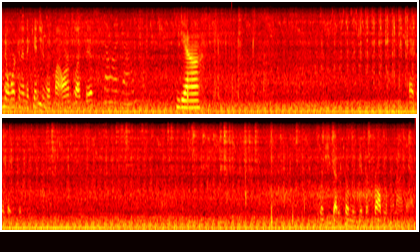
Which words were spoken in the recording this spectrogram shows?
You know, working in the kitchen with my arms like this. Yeah. aggravates it. Of course, you got a totally different problem than I have.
